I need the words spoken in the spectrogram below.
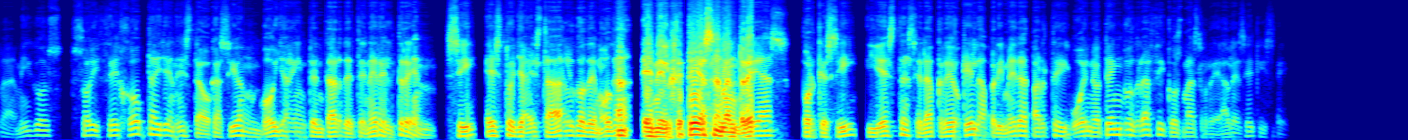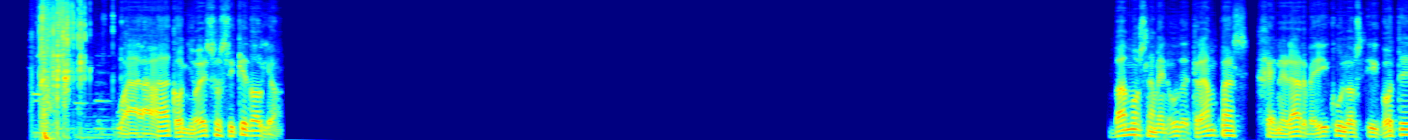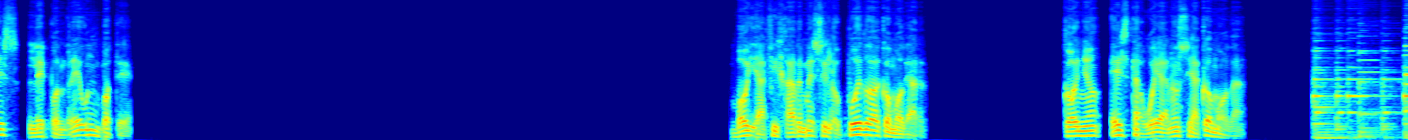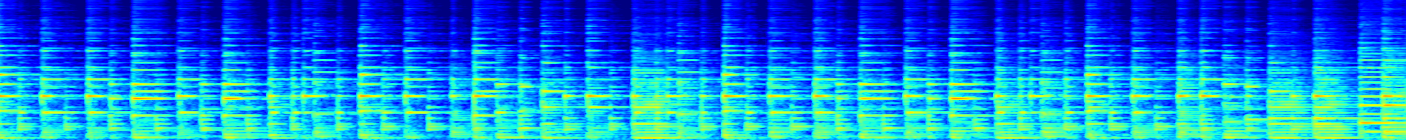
Hola amigos, soy CJ y en esta ocasión voy a intentar detener el tren. Sí, esto ya está algo de moda, en el GTA San Andreas, porque sí, y esta será creo que la primera parte y bueno tengo gráficos más reales XD. Guau, coño eso sí que dolió. Vamos a menú de trampas, generar vehículos y botes, le pondré un bote. Voy a fijarme si lo puedo acomodar. Coño, esta wea no se acomoda.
